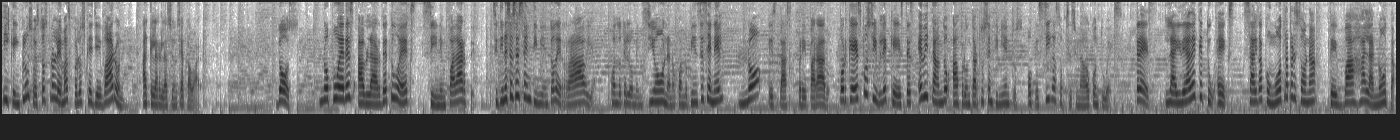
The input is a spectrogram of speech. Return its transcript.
y que incluso estos problemas fueron los que llevaron a que la relación se acabara. 2. No puedes hablar de tu ex sin enfadarte. Si tienes ese sentimiento de rabia cuando te lo mencionan o cuando pienses en él, no estás preparado, porque es posible que estés evitando afrontar tus sentimientos o que sigas obsesionado con tu ex. 3. La idea de que tu ex salga con otra persona te baja la nota,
